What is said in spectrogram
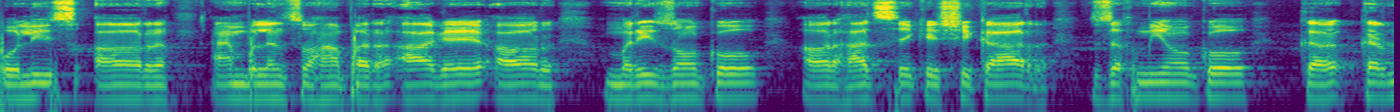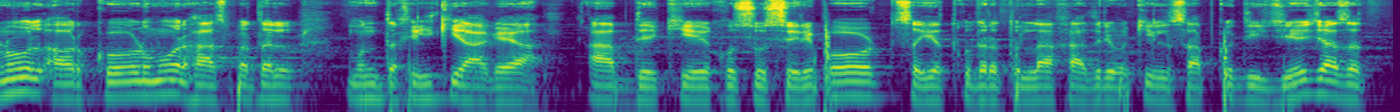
پولیس اور ایمبولنس وہاں پر آ گئے اور مریضوں کو اور حادثے کے شکار زخمیوں کو کرنول اور کوڑمور ہاسپتل منتقل کیا گیا۔ آپ دیکھیے خصوصی رپورٹ سید قدرت اللہ قادری وکیل صاحب کو دیجیے اجازت۔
